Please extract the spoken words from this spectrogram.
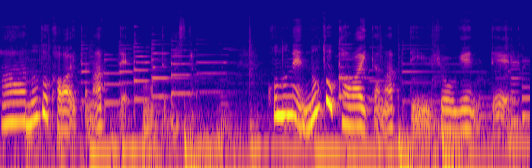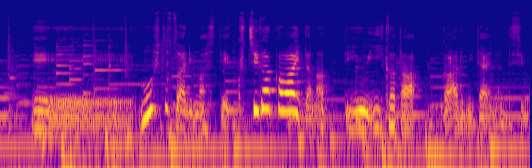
ああ喉乾いたなって思ってました。このね喉乾いたなっていう表現って、えー、もう一つありまして口が乾いたなっていう言い方があるみたいなんですよ。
